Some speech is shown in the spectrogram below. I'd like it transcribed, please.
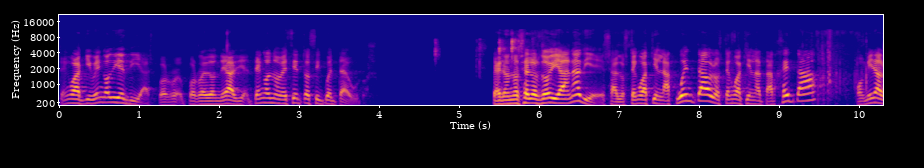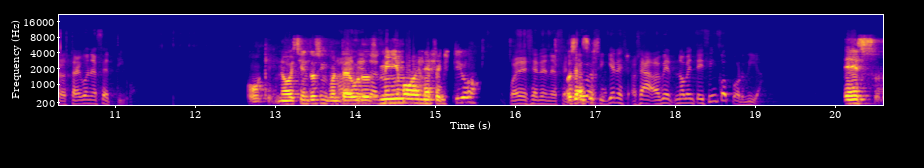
tengo aquí, vengo 10 días, por, por redondear, tengo 950 euros. Pero no se los doy a nadie, o sea, los tengo aquí en la cuenta o los tengo aquí en la tarjeta, o mira, los traigo en efectivo. Ok, 950 950. euros mínimo en efectivo. Puede ser en efectivo sea, sí. si quieres, o sea, a ver, 95 por día. Eso,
